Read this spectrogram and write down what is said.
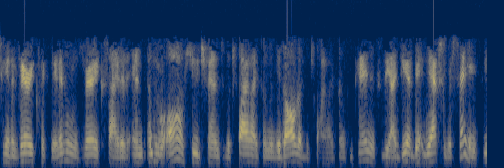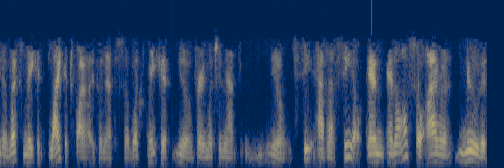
together very quickly and everyone was very excited and, and we were all huge fans of the Twilight Zone, and they'd all read the Twilight Zone companion. So the idea, they, we actually were saying, you know, let's make it like a Twilight Zone episode. Let's make it, you know, very much in that, you know, have that feel. And and also, Ira knew that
